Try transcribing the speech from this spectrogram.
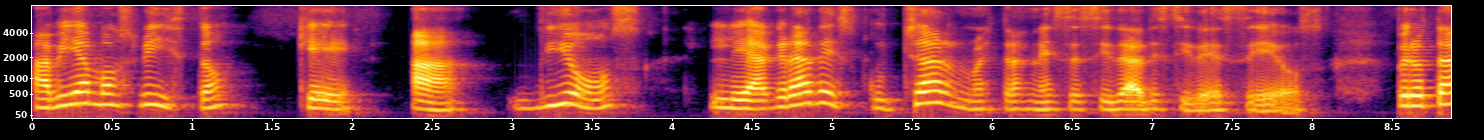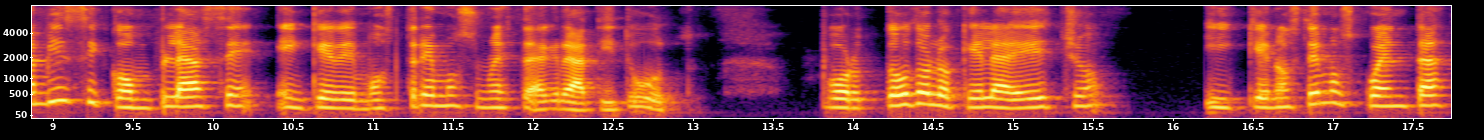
Habíamos visto que a Dios le agrada escuchar nuestras necesidades y deseos, pero también se complace en que demostremos nuestra gratitud por todo lo que Él ha hecho y que nos demos cuenta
